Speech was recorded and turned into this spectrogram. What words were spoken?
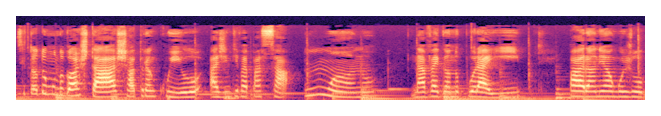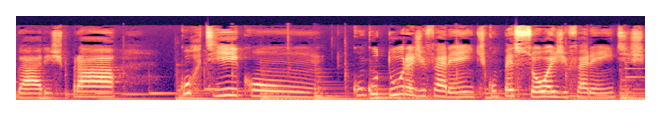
Se todo mundo gostar, achar tranquilo, a gente vai passar um ano navegando por aí, parando em alguns lugares pra curtir com, com culturas diferentes, com pessoas diferentes.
